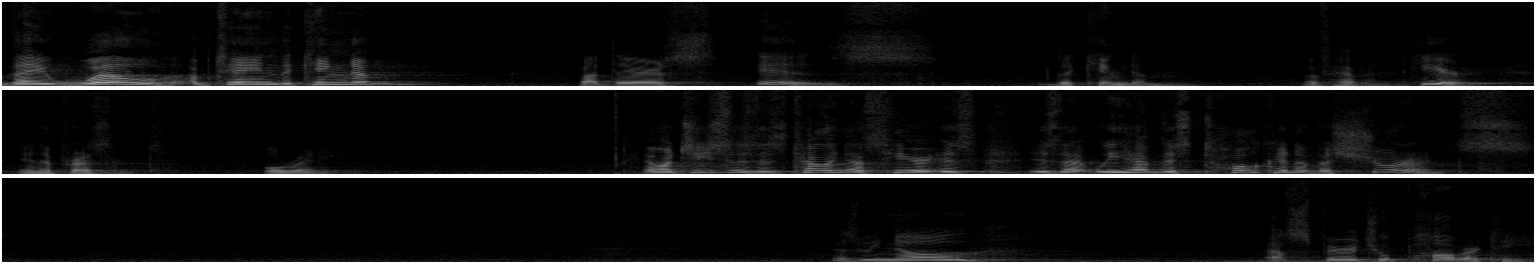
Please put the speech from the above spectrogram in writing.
they will obtain the kingdom, but theirs is the kingdom of heaven here in the present already. And what Jesus is telling us here is, is that we have this token of assurance. As we know our spiritual poverty,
